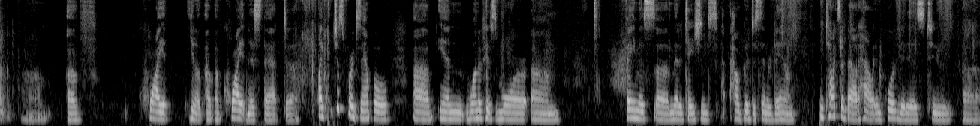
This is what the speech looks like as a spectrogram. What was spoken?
um, of quiet, you know, of, of quietness that, uh, like, just for example, uh, in one of his more um, famous uh, meditations, How Good to Center Down, he talks about how important it is to uh,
